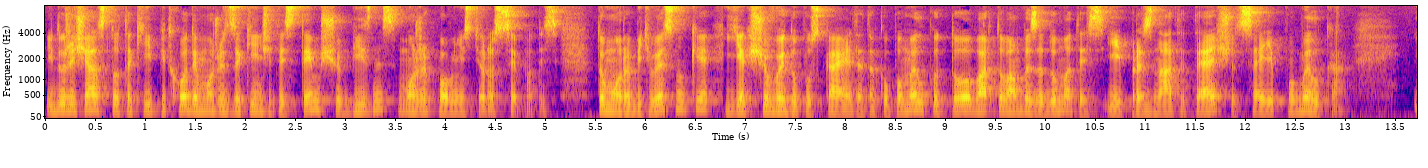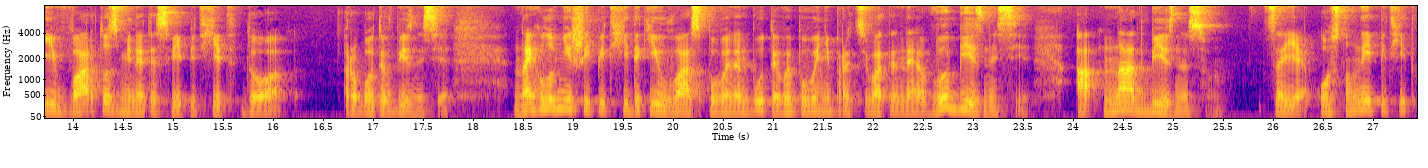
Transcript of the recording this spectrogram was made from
І дуже часто такі підходи можуть закінчитись тим, що бізнес може повністю розсипатись. Тому робіть висновки. Якщо ви допускаєте таку помилку, то варто вам би задуматись і признати те, що це є помилка. І варто змінити свій підхід до роботи в бізнесі. Найголовніший підхід, який у вас повинен бути, ви повинні працювати не в бізнесі, а над бізнесом. Це є основний підхід,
